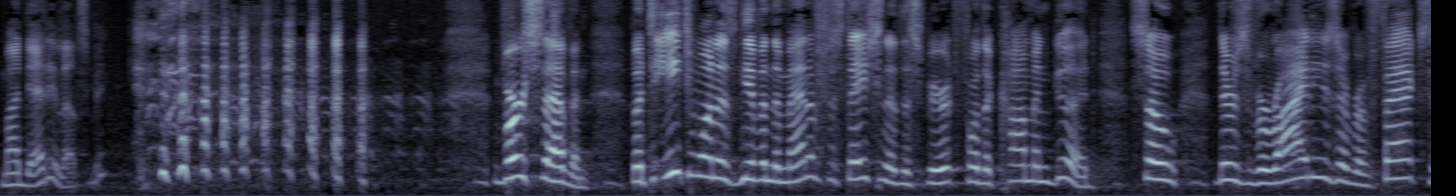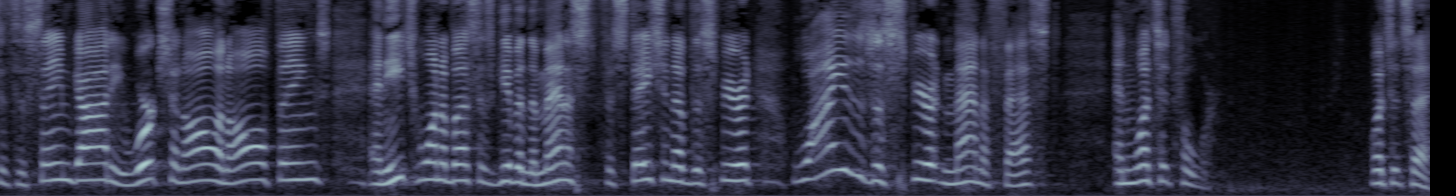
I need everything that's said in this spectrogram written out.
My daddy loves me. Verse 7 But to each one is given the manifestation of the Spirit for the common good. So there's varieties of effects. It's the same God. He works in all and all things. And each one of us is given the manifestation of the Spirit. Why does the Spirit manifest? And what's it for? What's it say?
